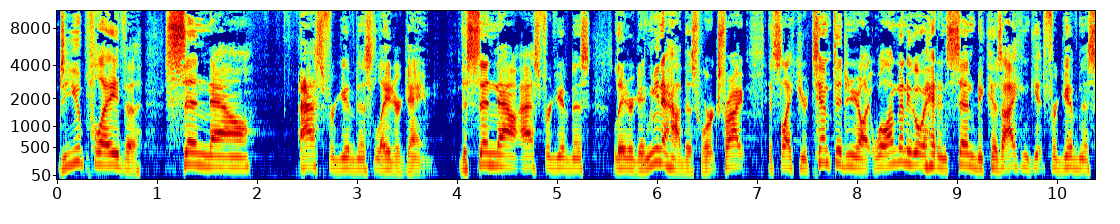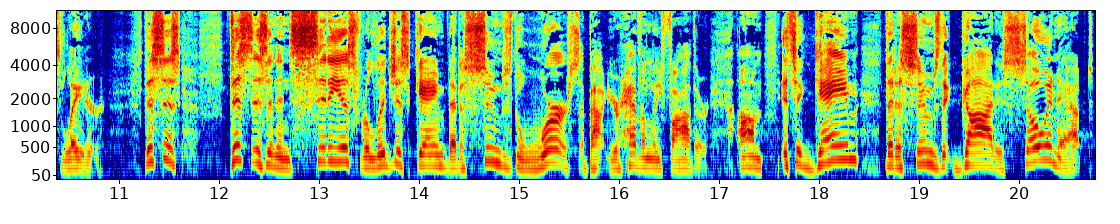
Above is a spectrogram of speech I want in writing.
do you play the sin now, ask forgiveness later game? The sin now, ask forgiveness later game. You know how this works, right? It's like you're tempted and you're like, well, I'm going to go ahead and sin because I can get forgiveness later. This is, this is an insidious religious game that assumes the worst about your heavenly Father. Um, it's a game that assumes that God is so inept,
